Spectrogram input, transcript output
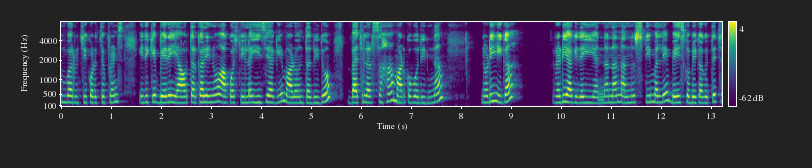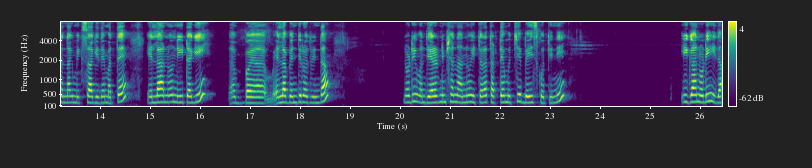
ತುಂಬ ರುಚಿ ಕೊಡುತ್ತೆ ಫ್ರೆಂಡ್ಸ್ ಇದಕ್ಕೆ ಬೇರೆ ಯಾವ ತರಕಾರಿನೂ ಹಾಕುವಷ್ಟಿಲ್ಲ ಈಸಿಯಾಗಿ ಮಾಡುವಂಥದ್ದು ಇದು. ಬ್ಯಾಚುಲರ್ಸ್ ಸಹ ಮಾಡ್ಕೋಬೋದು ಇದನ್ನ. ನೋಡಿ ಈಗ ರೆಡಿಯಾಗಿದೆ ಈ ಅನ್ನನ. ನಾನು ಸ್ಟೀಮಲ್ಲಿ ಬೇಯಿಸ್ಕೋಬೇಕಾಗುತ್ತೆ. ಚೆನ್ನಾಗಿ ಮಿಕ್ಸ್ ಆಗಿದೆ ಮತ್ತು ಎಲ್ಲನೂ ನೀಟಾಗಿ ಬ, ಎಲ್ಲ ಬೆಂದಿರೋದ್ರಿಂದ ನೋಡಿ ಒಂದು ಎರಡು ನಿಮಿಷ ನಾನು ಈ ಥರ ತಟ್ಟೆ ಮುಚ್ಚಿ ಬೇಯಿಸ್ಕೊತೀನಿ. ಈಗ ನೋಡಿ, ಇದು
